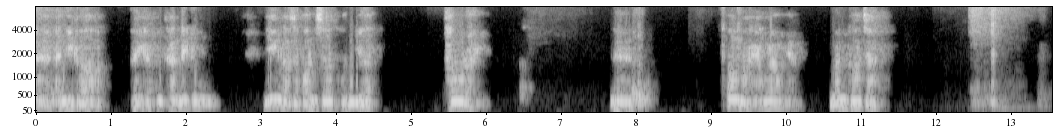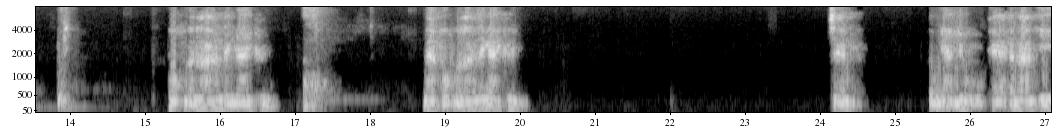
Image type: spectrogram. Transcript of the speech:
อ่า อันนี้ก็ให้กับทุกท่านได้ดู ยิ่งเราสปอนเซอร์คนเยอะ เท่าไหร่นะเป้าหมายของเราเนี่ย มันก็จะ พบเงินล้านได้ง่ายขึ้นนะพบเงินล้านได้ง่ายขึ้น เช่น ตรงเนี้ยอยู่แค่กระดานที่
